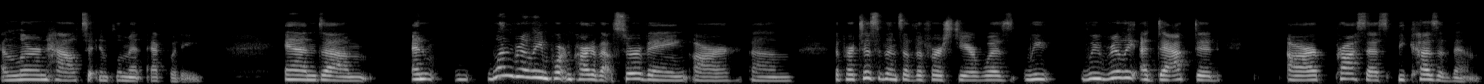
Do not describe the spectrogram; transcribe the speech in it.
and learn how to implement equity. And um, and one really important part about surveying our um, the participants of the first year was we we really adapted our process because of them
